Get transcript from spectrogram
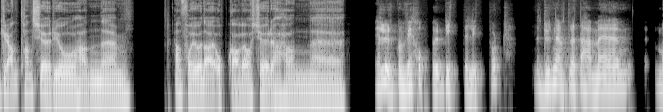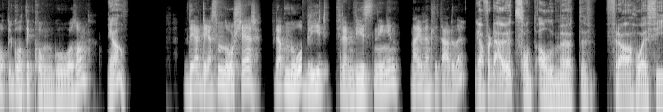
Grant, han kjører jo han eh, Han får jo da oppgave å kjøre han eh, Jeg lurer på om vi hopper bitte litt fort. Du nevnte dette her med måtte gå til Kongo og sånn. Ja. Det er det som nå skjer. Fordi at nå blir fremvisningen Nei, vent litt, er det det? ja, for det er jo et sånt allmøte fra HFI.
